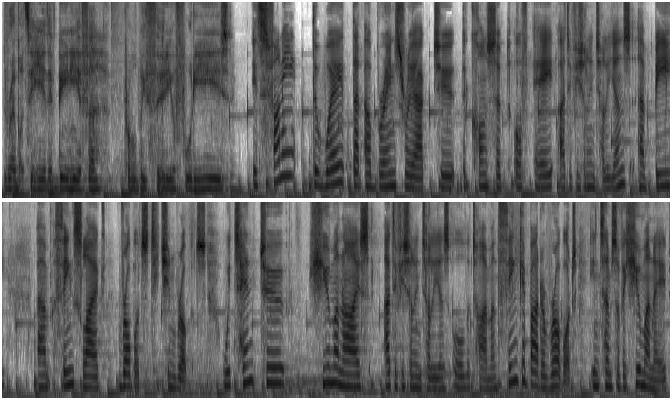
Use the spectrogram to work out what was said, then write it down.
The robots are here, they've been here for probably 30 or 40 years. It's funny the way that our brains react to the concept of A, artificial intelligence, and B, um, things like robots teaching robots. We tend to humanize artificial intelligence all the time and think about a robot in terms of a humanoid.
